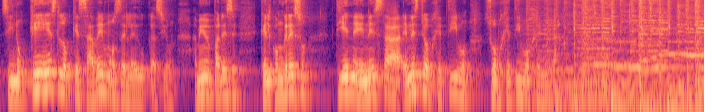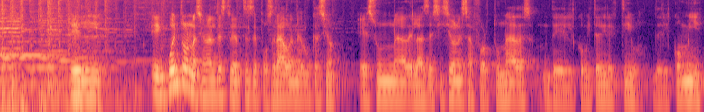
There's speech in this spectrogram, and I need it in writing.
sino qué es lo que sabemos de la educación. A mí me parece que el Congreso tiene en, esta, en este objetivo su objetivo general. El Encuentro Nacional de Estudiantes de Posgrado en Educación es una de las decisiones afortunadas del comité directivo, del COMIE,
